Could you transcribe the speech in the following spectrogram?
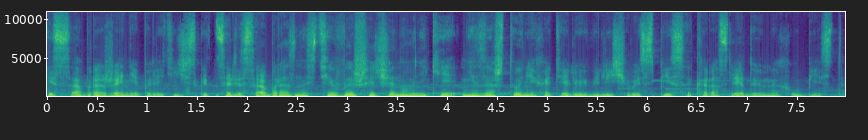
Из соображений политической целесообразности высшие чиновники ни за что не хотели увеличивать список расследуемых убийств.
